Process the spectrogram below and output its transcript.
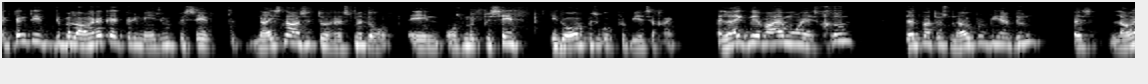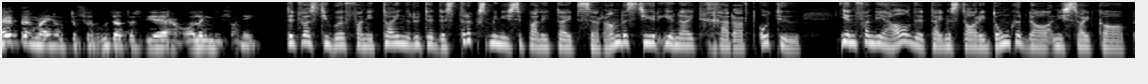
Ek dink die die belangrikheid vir die mense moet besef, Nysna is 'n toerisme dorp en ons moet besef die dorp is ook vir besigheid. Hy lyk weer baie mooi, hy's groen. Dit wat ons nou probeer doen is langer termyn om te verhoed dat ons weer herhaling hiervan het. Dit was die hoof van die Tuinroete Distriksmunisipaliteit se rampbestuureenheid Gerard Otto, een van die helde tydens daardie donker dae in die Suid-Kaap.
